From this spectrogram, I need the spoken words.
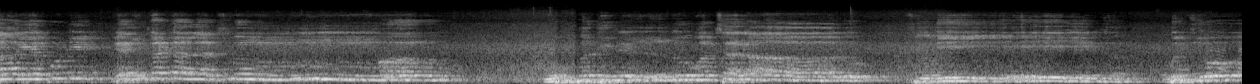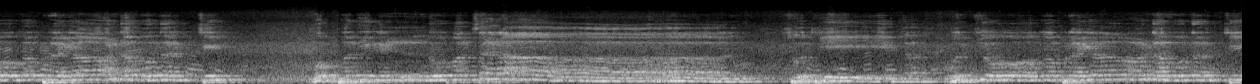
రాయపుడి వెంకటలక్ష్మమ్మ ముప్పది రెండు వత్సరాలు సుదీర్ఘ ఉద్యోగ ప్రయాణము నచ్చి ముప్పది రెండు వత్సరాలు సుదీర్ఘ ఉద్యోగ ప్రయాణము నచ్చి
